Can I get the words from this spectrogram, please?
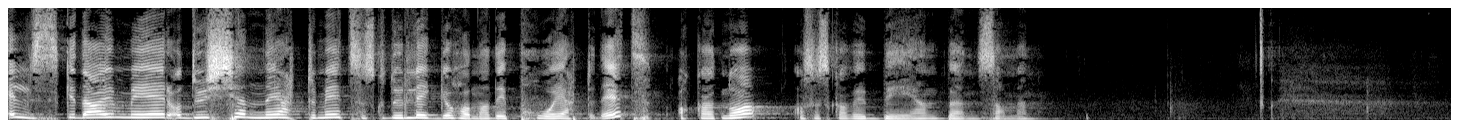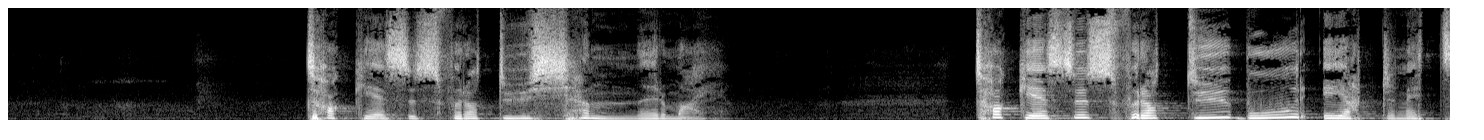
elske deg mer, og du kjenner hjertet mitt, så skal du legge hånda di på hjertet ditt akkurat nå, og så skal vi be en bønn sammen. Takk, Jesus, for at du kjenner meg. Takk, Jesus, for at du bor i hjertet mitt.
